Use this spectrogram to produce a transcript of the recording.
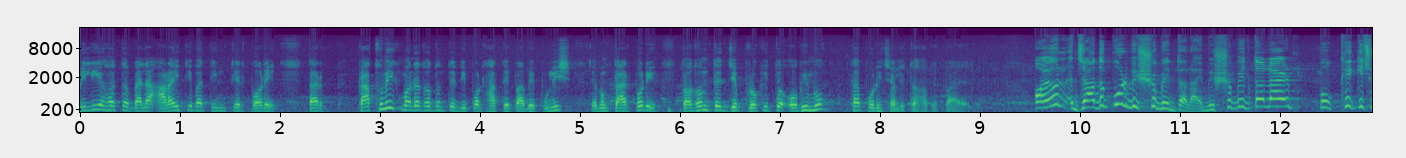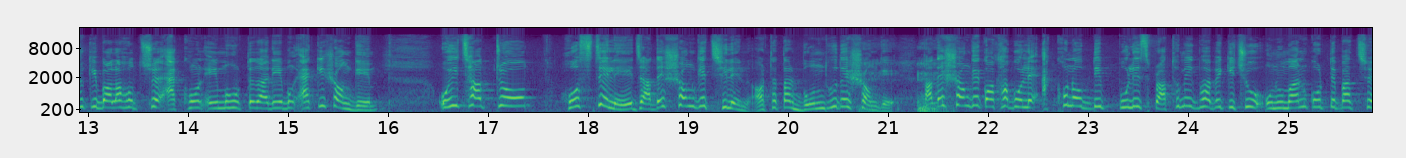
মিলিয়ে হয়তো বেলা আড়াইটি বা তিনটের পরে তার প্রাথমিক ময়নাতদন্তের রিপোর্ট হাতে পাবে পুলিশ এবং তারপরেই তদন্তের যে প্রকৃত অভিমুখ তা পরিচালিত হবে পায়েল। অয়ন, যাদবপুর বিশ্ববিদ্যালয়। বিশ্ববিদ্যালয়ের পক্ষে কিছু কি বলা হচ্ছে? এখন এই মুহূর্তে দাঁড়িয়ে এবং একই সঙ্গে ওই ছাত্র হোস্টেলে যাদের সঙ্গে ছিলেন, অর্থাৎ তার বন্ধুদের সঙ্গে, তাদের সঙ্গে কথা বলে এখন অবধি পুলিশ প্রাথমিকভাবে কিছু অনুমান করতে পারছে?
